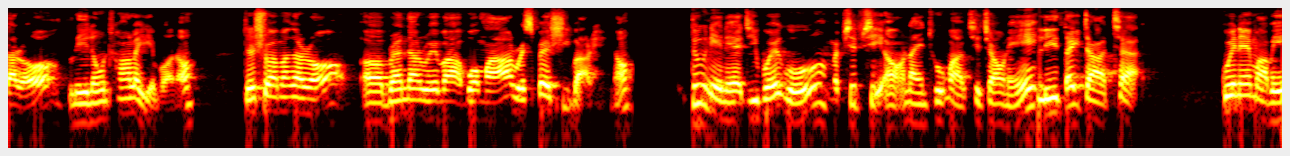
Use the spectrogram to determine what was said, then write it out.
ကတော့လေလုံးထွားလိုက်တယ်ပေါ့နော် Joshua Man ကတော့ Brandon River အပေါ်မှာ respect ရှိပါတယ်နော်သူ့အနေနဲ့ဒီပွဲကိုမဖြစ်ဖြစ်အောင်အနိုင်ထိုးမှဖြစ်ကြောင်းနဲ့လေတိုက်တာထက် ကွင်းထဲမှာပဲ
